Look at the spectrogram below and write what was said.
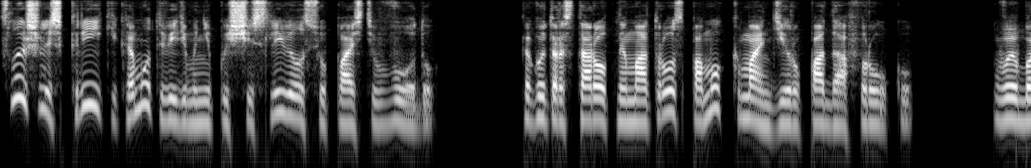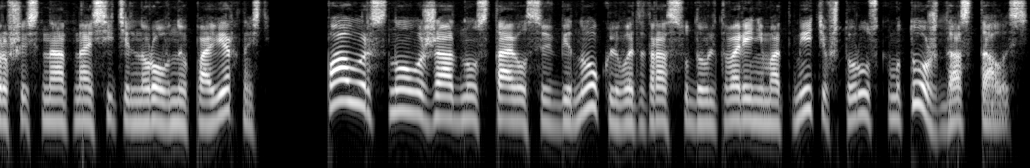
Слышались крики, кому-то, видимо, не посчастливилось упасть в воду. Какой-то расторопный матрос помог командиру, подав руку. Выбравшись на относительно ровную поверхность, Пауэр снова жадно уставился в бинокль, в этот раз с удовлетворением отметив, что русскому тоже досталось.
